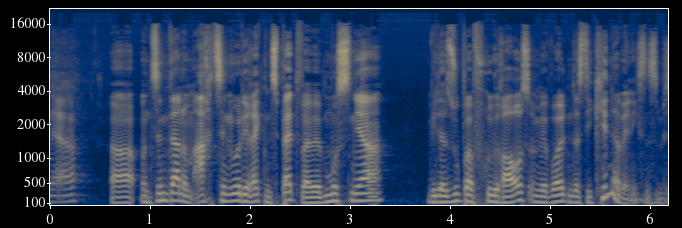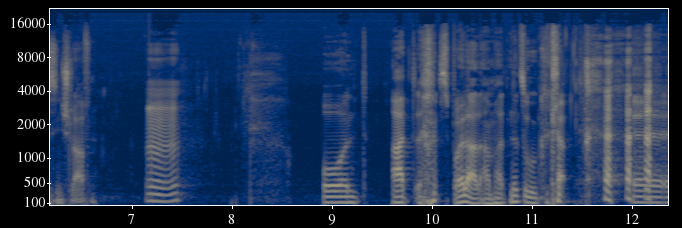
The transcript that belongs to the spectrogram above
Ja. Äh, und sind dann um 18 Uhr direkt ins Bett, weil wir mussten ja wieder super früh raus und wir wollten, dass die Kinder wenigstens ein bisschen schlafen. Und hat, Spoiler-Alarm, hat nicht so gut geklappt. Quelle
